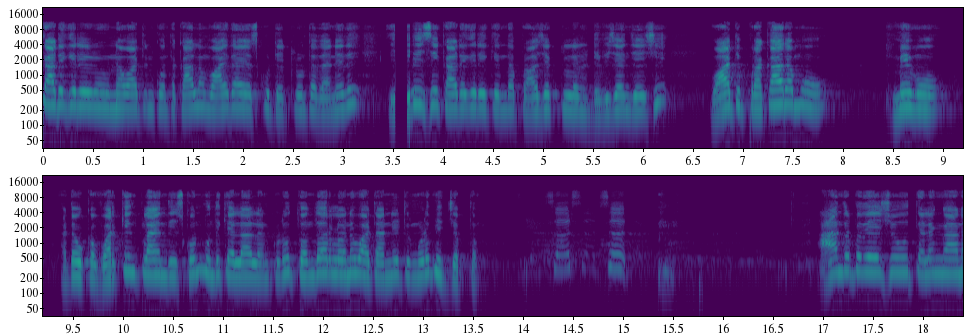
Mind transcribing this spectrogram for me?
కేటగిరీలో ఉన్న వాటిని కొంతకాలం వాయిదా వేసుకుంటే ఎట్లుంటుంది అనేది ఏబీసీ కేటగిరీ కింద ప్రాజెక్టులను డివిజన్ చేసి వాటి ప్రకారము మేము అంటే ఒక వర్కింగ్ ప్లాన్ తీసుకొని ముందుకు వెళ్ళాలనుకున్నాం తొందరలోనే వాటి అన్నిటిని కూడా మీకు చెప్తాం. సార్ సార్ సార్. ఆంధ్రప్రదేశ్ తెలంగాణ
